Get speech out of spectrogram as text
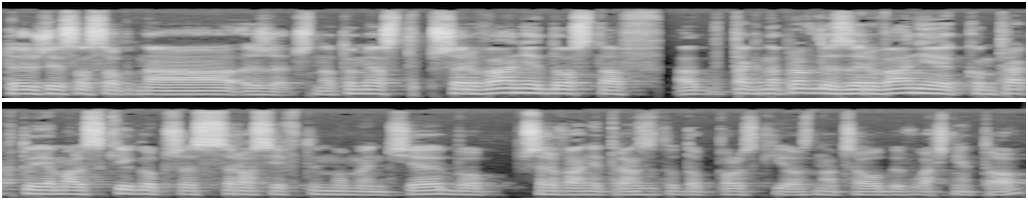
to już jest osobna rzecz. Natomiast przerwanie dostaw, a tak naprawdę zerwanie kontraktu jamalskiego przez Rosję w tym momencie, bo przerwanie tranzytu do Polski oznaczałoby właśnie to,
